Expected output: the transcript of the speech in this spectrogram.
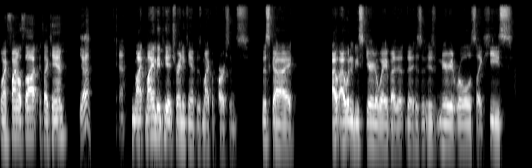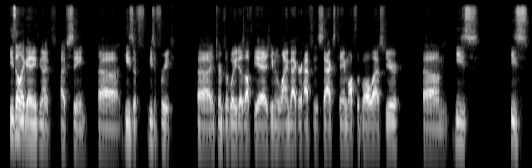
my final thought, if I can. Yeah. Yeah. My my MVP at training camp is Micah Parsons. This guy, I, I wouldn't be scared away by the, the, his his myriad roles. Like he's he's unlike anything I've I've seen. Uh, he's a he's a freak uh, in terms of what he does off the edge. Even linebacker, half of his sacks came off the ball last year. Um, he's he's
